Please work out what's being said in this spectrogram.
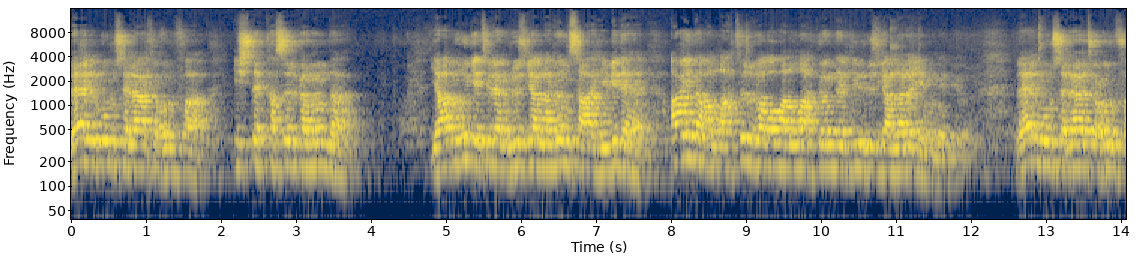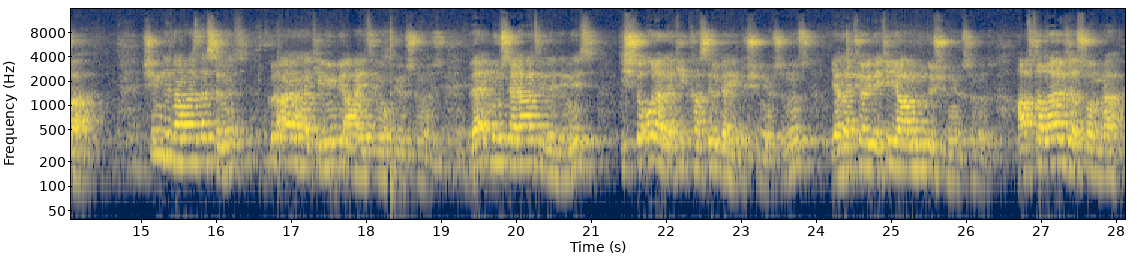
Vel murselati urfa. İşte kasırganın da yağmuru getiren rüzgarların sahibi de aynı Allah'tır ve o Allah gönderdiği rüzgarlara yemin ediyor. Vel murselati urfa. Şimdi namazdasınız. Kur'an-ı Hakim'in bir ayetini okuyorsunuz. Vel murselati dediniz. İşte oradaki kasırgayı düşünüyorsunuz ya da köydeki yağmuru düşünüyorsunuz. Haftalarca sonra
